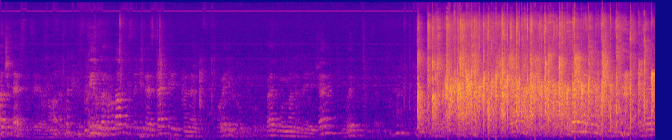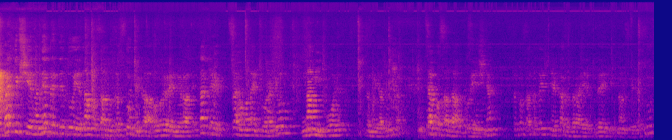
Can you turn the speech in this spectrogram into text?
вчительство це нагадую. Згідно законодавства статті 35 мене повинні виконувати. Поэтому в мене є червень липень. і серпень. Батьківщина не претендує на посаду заступника голови районної ради, так як цього маленького району, на мій погляд, це моя думка, ця посада лишня, це посада лишня, яка забирає деякий фінансовий ресурс.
